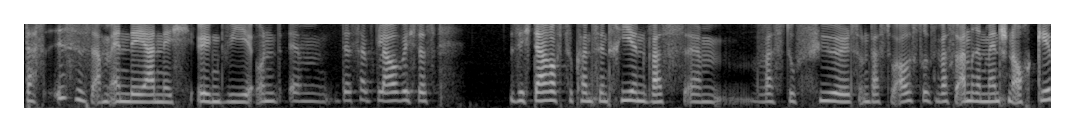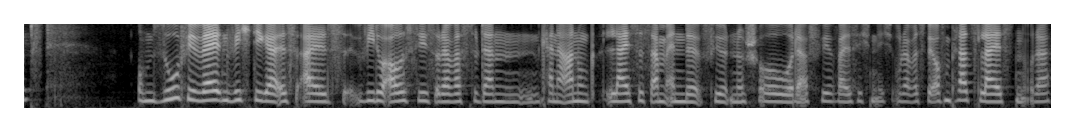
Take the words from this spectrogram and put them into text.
das ist es am Ende ja nicht irgendwie. Und ähm, deshalb glaube ich, dass sich darauf zu konzentrieren, was, ähm, was du fühlst und was du ausdrückst und was du anderen Menschen auch gibst, um so viel Welten wichtiger ist, als wie du aussiehst oder was du dann, keine Ahnung, leistest am Ende für eine Show oder für, weiß ich nicht, oder was wir auf dem Platz leisten oder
